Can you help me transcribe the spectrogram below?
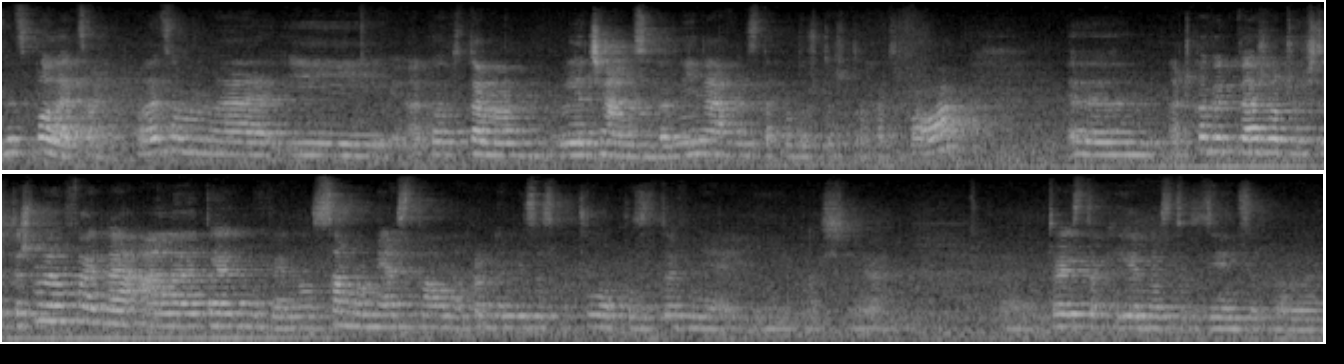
Więc polecam. Polecam e, i akurat tam leciałam z Berlina, więc ta podróż też trochę trwała. Ym, aczkolwiek plaże oczywiście też mają fajne, ale tak jak mówię, no samo miasto naprawdę mnie zaskoczyło pozytywnie i właśnie to jest takie jedno z tych zdjęć zrobionych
